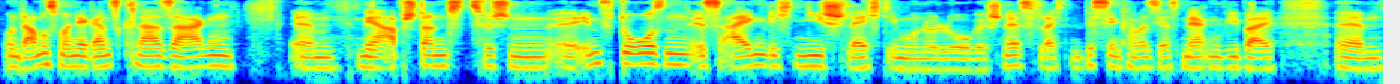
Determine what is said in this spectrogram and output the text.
Und da muss man ja ganz klar sagen, ähm, mehr Abstand zwischen äh, Impfdosen ist eigentlich nie schlecht immunologisch. Ne? Ist vielleicht ein bisschen, kann man sich das merken, wie bei, ähm,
